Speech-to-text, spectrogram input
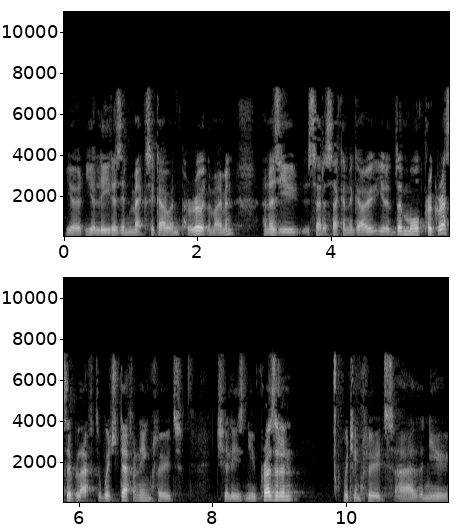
your, your leaders in Mexico and Peru at the moment. And as you said a second ago, you know, the more progressive left, which definitely includes Chile's new president, which includes uh, the new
